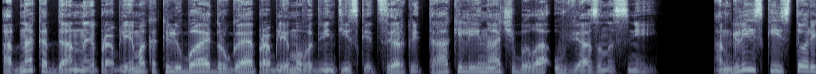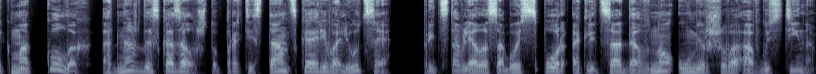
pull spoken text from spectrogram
Однако данная проблема, как и любая другая проблема в адвентистской церкви, так или иначе была увязана с ней. Английский историк Маккуллах однажды сказал, что протестантская революция представляла собой спор от лица давно умершего Августина.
